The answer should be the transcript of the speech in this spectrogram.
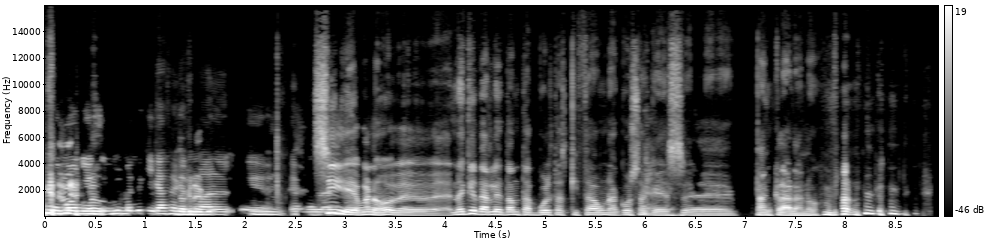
demonio, simplemente quiere hacer el mal. Eh, sí, bueno, eh, no hay que darle tantas vueltas quizá a una cosa que es eh, tan clara, ¿no?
